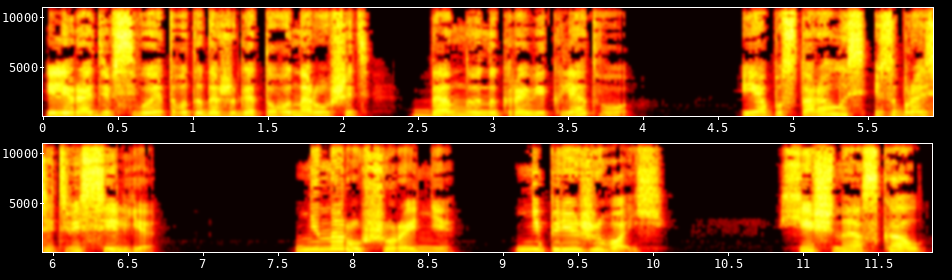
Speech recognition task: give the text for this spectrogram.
Или ради всего этого ты даже готова нарушить данную на крови клятву? Я постаралась изобразить веселье. Не нарушу, Ренни, не переживай. Хищный оскал,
